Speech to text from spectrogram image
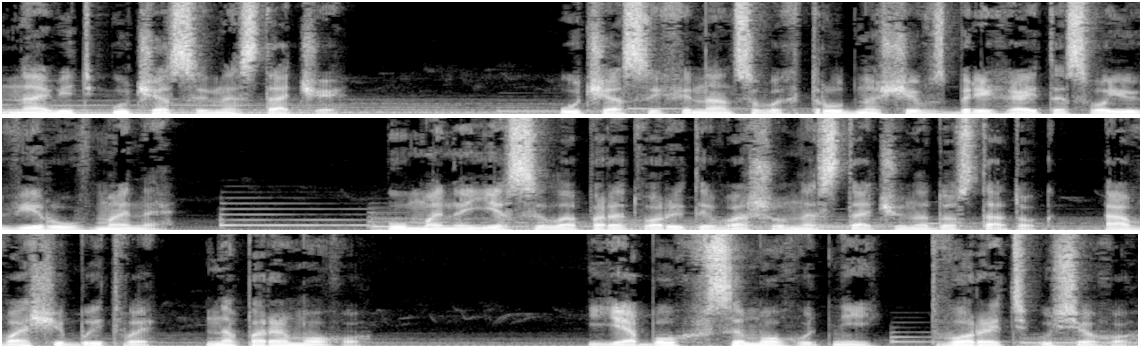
навіть у часи нестачі. У часи фінансових труднощів зберігайте свою віру в мене. У мене є сила перетворити вашу нестачу на достаток, а ваші битви на перемогу. Я Бог всемогутній, творець усього.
